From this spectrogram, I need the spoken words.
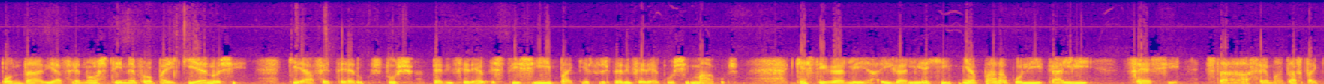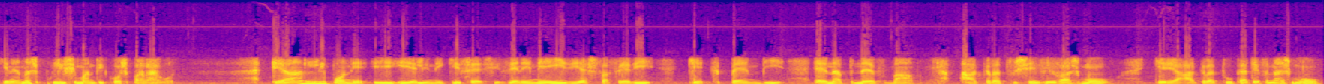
ποντάρει αφενός στην Ευρωπαϊκή Ένωση και αφετέρου στους περιφερεια... στις ΗΠΑ και στους περιφερειακούς συμμάχους και στη Γαλλία η Γαλλία έχει μια πάρα πολύ καλή θέση στα θέματα αυτά και είναι ένας πολύ σημαντικός παράγον. Εάν λοιπόν η, ελληνική θέση δεν είναι ίδια σταθερή και εκπέμπει ένα πνεύμα άκρα του συμβιβασμού και άκρα του κατευνασμού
